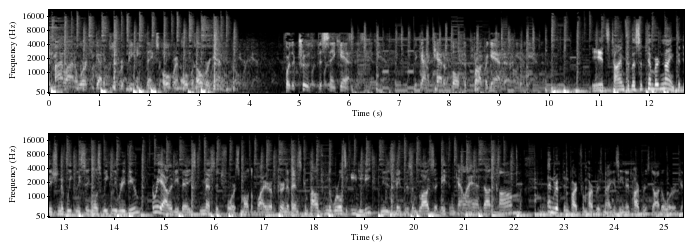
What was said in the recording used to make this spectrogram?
In my line of work, you got to keep repeating things over and over and over again for the truth to sink in. To kind of catapult the propaganda. It's time for the September 9th edition of Weekly Signals Weekly Review, a reality based message force multiplier of current events compiled from the world's elite newspapers and blogs at nathancallahan.com and ripped in part from Harper's Magazine at harpers.org.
